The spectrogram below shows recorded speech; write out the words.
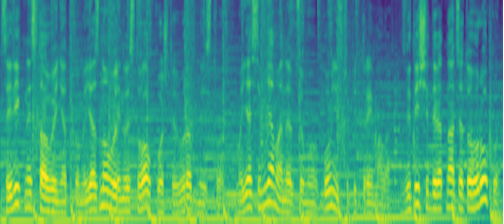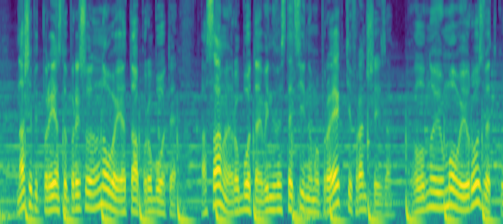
цей рік не став винятком. Я знову інвестував кошти в виробництво. Моя сім'я мене в цьому повністю підтримала. З 2019 року наше підприємство перейшло на новий етап роботи, а саме робота в інвестиційному проєкті франшиза. Головною умовою розвитку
